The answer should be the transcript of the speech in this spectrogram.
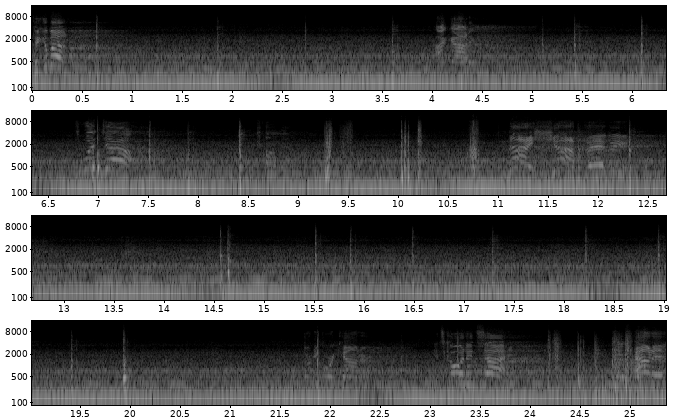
Pick him up. I got him. Switch out. Coming. Nice shot, baby. Thirty-four counter. It's going inside. Count it.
